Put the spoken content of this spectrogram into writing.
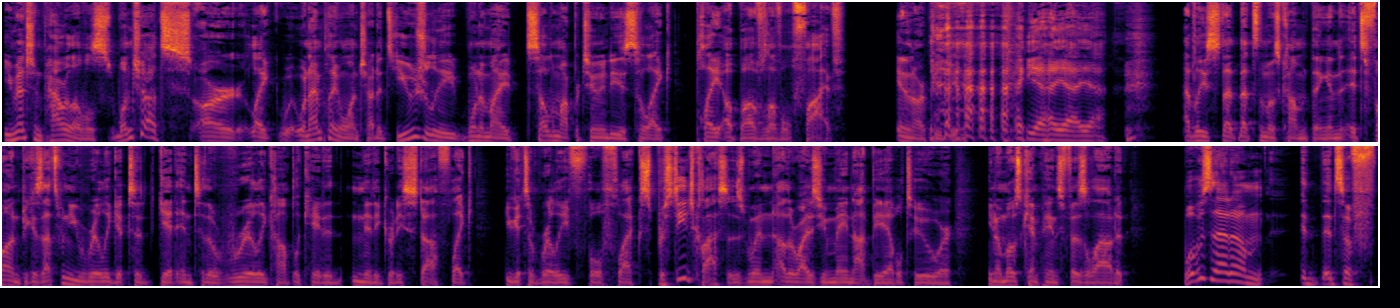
you mentioned power levels. One shots are like when I'm playing one shot, it's usually one of my seldom opportunities to like play above level five in an RPG. yeah, yeah, yeah. At least that that's the most common thing, and it's fun because that's when you really get to get into the really complicated nitty gritty stuff. Like you get to really full flex prestige classes when otherwise you may not be able to, or you know most campaigns fizzle out. At what was that? Um, it, it's a f-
